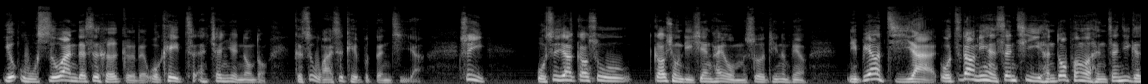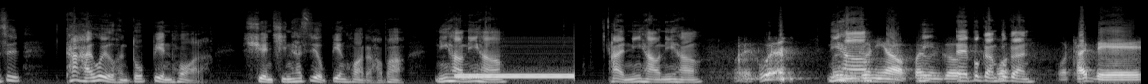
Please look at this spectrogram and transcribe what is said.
有五十万的是合格的，我可以参参选总统，可是我还是可以不登记啊。所以我是要告诉高雄李先还有我们所有听众朋友，你不要急啊。我知道你很生气，很多朋友很生气，可是他还会有很多变化了，选情还是有变化的，好不好？你好，你好，嗨，你好，你好。你好，你好，辉文哥。哎，不敢不敢。我台北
